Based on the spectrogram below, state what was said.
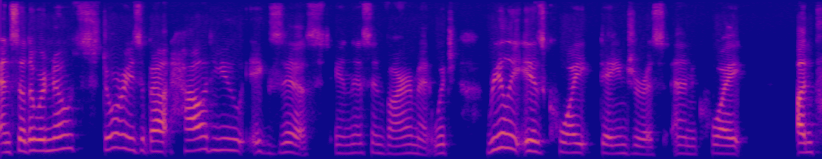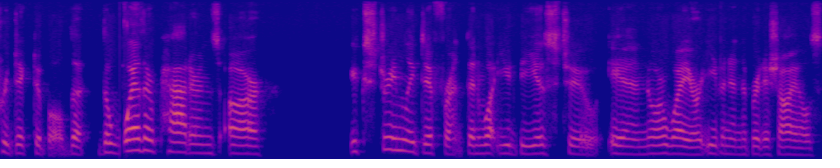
and so there were no stories about how do you exist in this environment, which really is quite dangerous and quite unpredictable. The, the weather patterns are extremely different than what you'd be used to in Norway or even in the British Isles.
